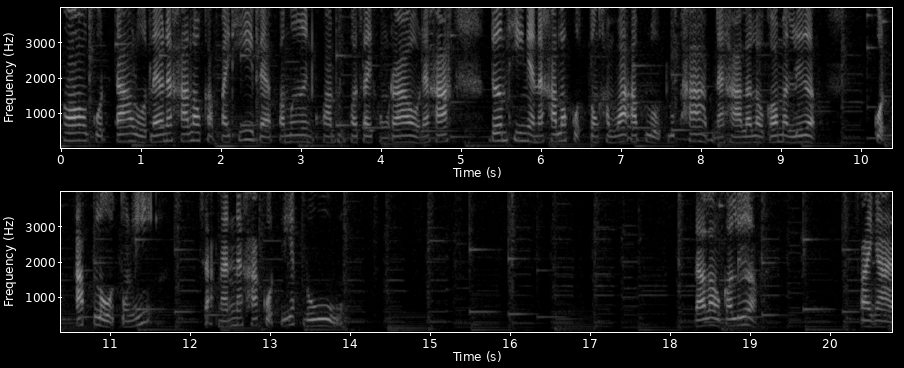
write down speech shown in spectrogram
พอกดดาวน์โหลดแล้วนะคะ เรากลับไปที่แบบประเมินความพึงพอใจของเรานะคะ เดิมทีเนี่ยนะคะ เรากดตรงคำว่าอัปโหลดรูปภาพนะคะ แล้วเราก็มาเลือกกดอัปโหลดตรงนี้ จากนั้นนะคะกดเรียกดู แล้วเราก็เลือกไฟล์งาน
